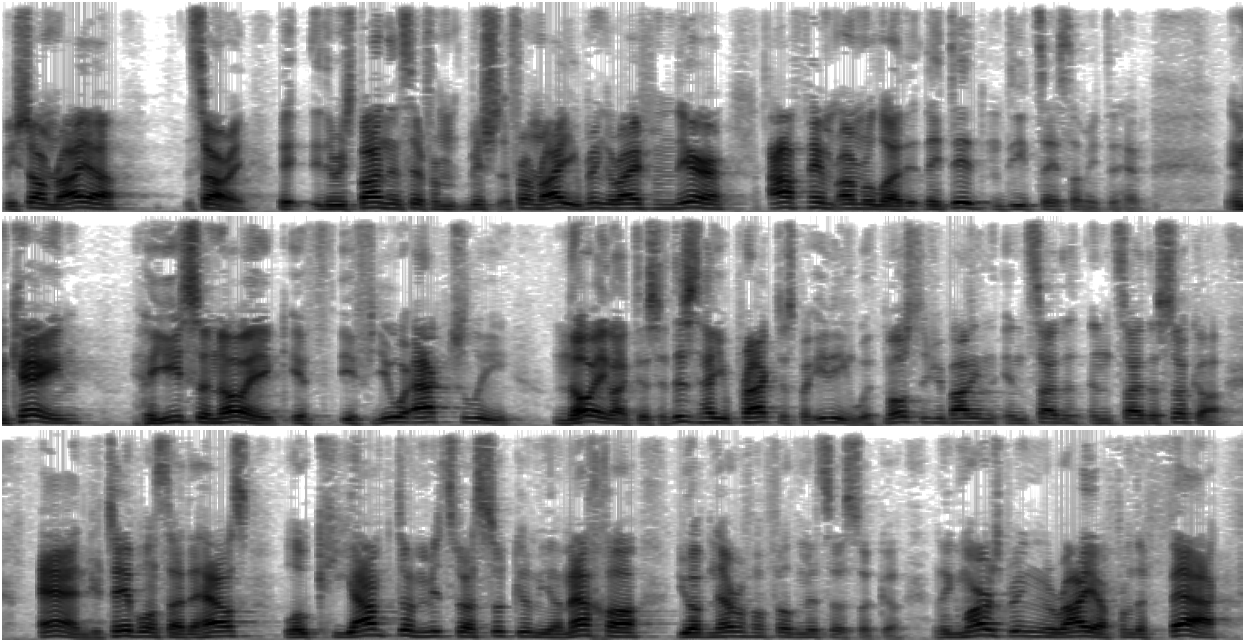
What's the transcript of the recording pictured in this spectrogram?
Bisham Raya, sorry, the, the respondent said from from Raya, you bring a Raya from there. Afhem Amrullah, they, they did indeed say something to him. In Cain, Hayisa Noeg, if if you were actually knowing like this, if this is how you practice by eating with most of your body inside the inside the sukkah and your table inside the house, lo kiyamta mitzvah sukkah miyamecha, you have never fulfilled the mitzvah sukkah. And the Gemara is bringing a raya from the fact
